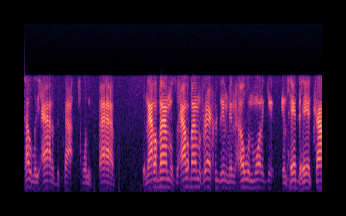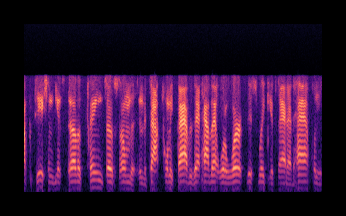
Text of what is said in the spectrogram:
totally out of the top 25, and Alabama's Alabama's record then been 0 and 1 against in head-to-head competition against the other teams on the in the top 25. Is that how that would have worked this week if that had happened?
